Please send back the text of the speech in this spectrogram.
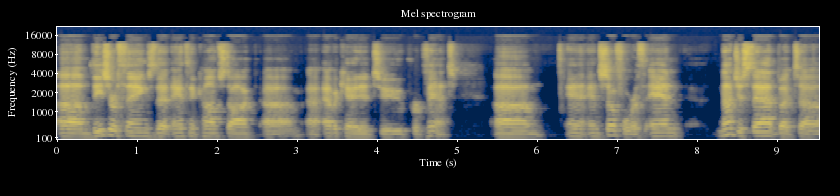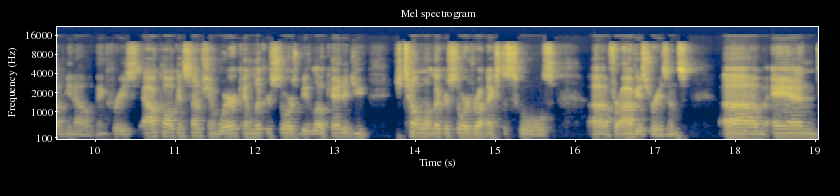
um, these are things that Anthony Comstock um, uh, advocated to prevent, um, and, and, so forth. And not just that, but um, you know, increased alcohol consumption. Where can liquor stores be located? You you don't want liquor stores right next to schools uh, for obvious reasons, um, and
